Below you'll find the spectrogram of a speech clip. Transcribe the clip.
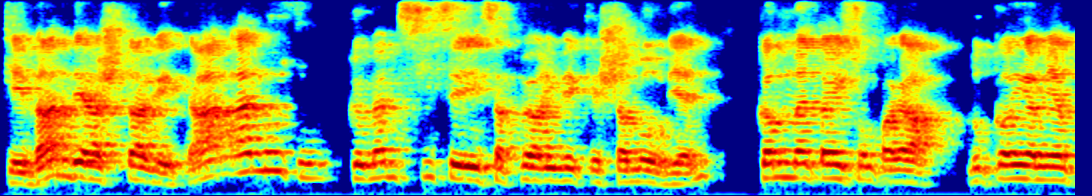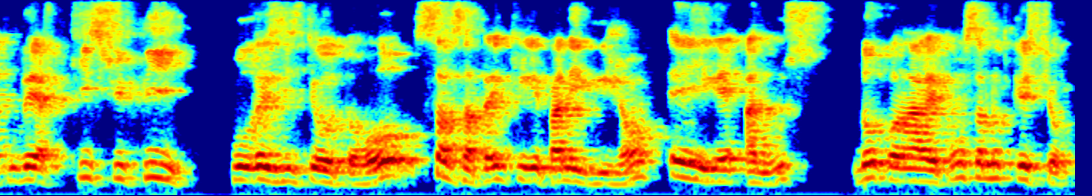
Kevan de Ashtareka, Anusu. Que même si ça peut arriver que les chameaux viennent, comme maintenant ils ne sont pas là, donc quand il a mis un couvert qui suffit pour résister au taureau, ça s'appelle qu'il n'est pas négligent et il est anus. Donc on a réponse à notre question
